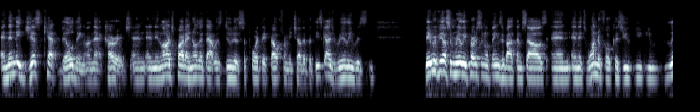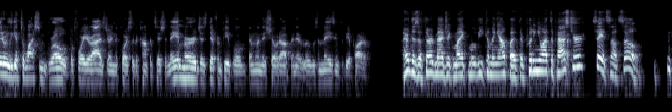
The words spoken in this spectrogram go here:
and then they just kept building on that courage. And and in large part, I know that that was due to the support they felt from each other. But these guys really res- they reveal some really personal things about themselves and and it's wonderful because you, you you literally get to watch them grow before your eyes during the course of the competition. They emerge as different people than when they showed up and it, it was amazing to be a part of. I heard there's a third magic mike movie coming out but they're putting you out to pasture? Yes. say it's not so.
